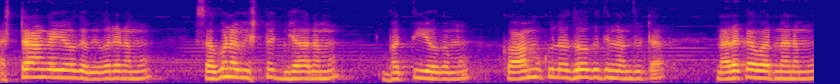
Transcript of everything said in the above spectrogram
అష్టాంగయోగ వివరణము సగుణ విష్ణు జ్ఞానము భక్తి యోగము కాముకులధోగతి నందుట నరక వర్ణనము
